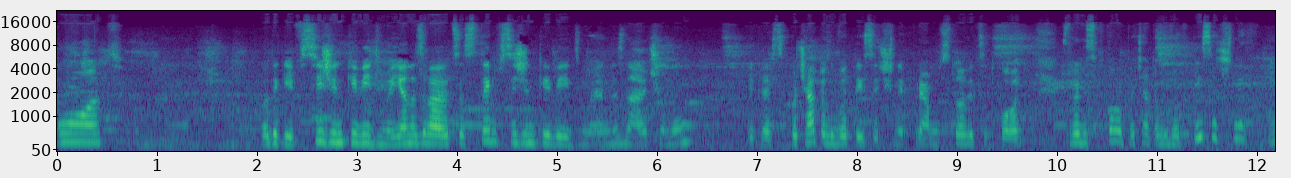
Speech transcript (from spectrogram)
От. Отакі всі жінки відьми. Я називаю це стиль всі жінки відьми. Не знаю чому. Якийсь початок 2000-х, прям 100%. 100% початок 2000-х і.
